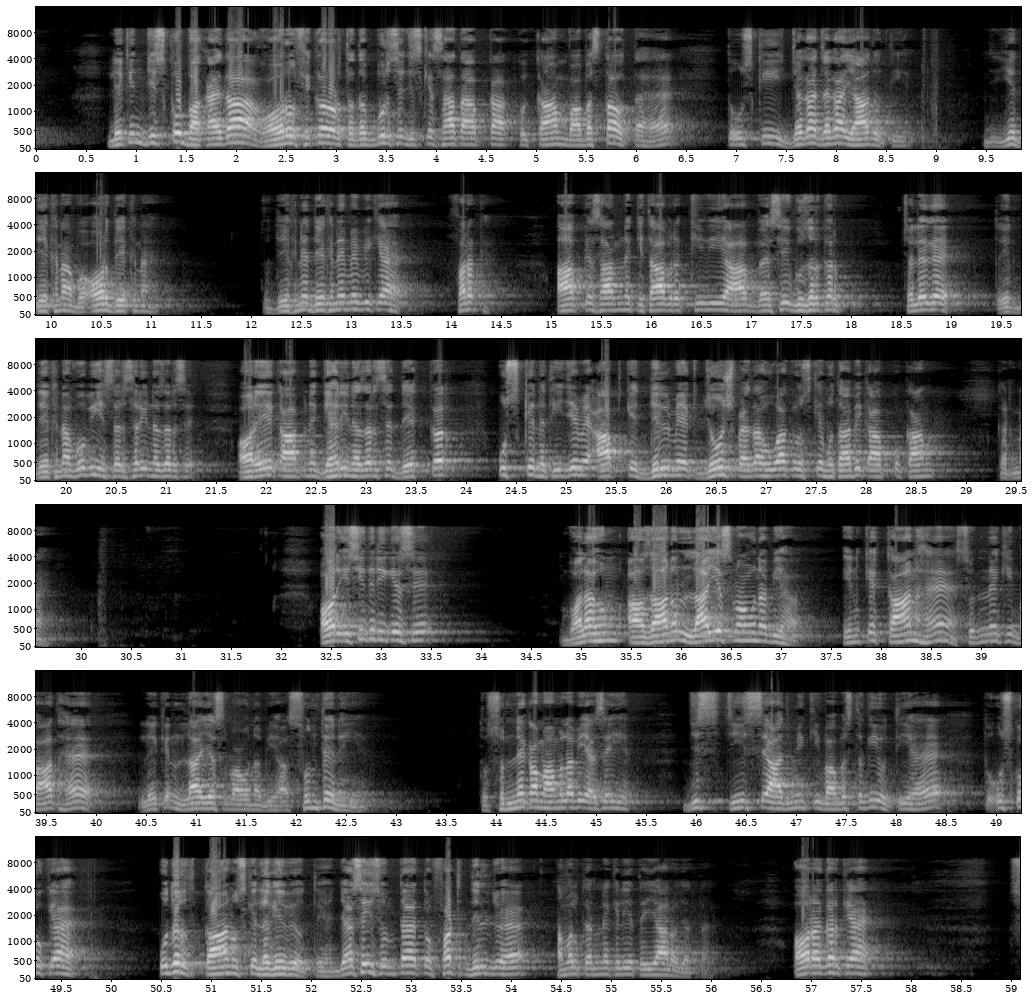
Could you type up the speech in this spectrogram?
لیکن جس کو باقاعدہ غور و فکر اور تدبر سے جس کے ساتھ آپ کا کوئی کام وابستہ ہوتا ہے، تو اس کی جگہ جگہ یاد ہوتی ہے۔ یہ دیکھنا، وہ اور دیکھنا ہے۔ تو دیکھنے دیکھنے میں بھی کیا ہے؟ فرق ہے۔ آپ کے سامنے کتاب رکھی ہوئی ہے، آپ ویسے ہی گزر کر چلے گئے، تو ایک دیکھنا وہ بھی ہے سرسری نظر سے۔ اور ایک آپ نے گہری نظر سے دیکھ کر اس کے نتیجے میں آپ کے دل میں ایک جوش پیدا ہوا کہ اس کے مطابق آپ کو کام کرنا ہے۔ اور اسی طریقے سے ولاحم آزان اللہ یسماؤن بہا ان کے کان ہیں، سننے کی بات ہے۔ لیکن لا یس بہا سنتے نہیں ہیں۔ تو سننے کا معاملہ بھی ایسے ہی ہے۔ جس چیز سے آدمی کی وابستگی ہوتی ہے، تو اس کو کیا ہے؟ ادھر کان اس کے لگے ہوئے ہوتے ہیں۔ جیسے ہی سنتا ہے تو فٹ دل جو ہے عمل کرنے کے لیے تیار ہو جاتا ہے۔ اور اگر کیا ہے؟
